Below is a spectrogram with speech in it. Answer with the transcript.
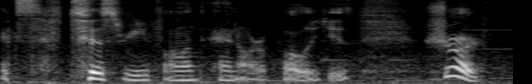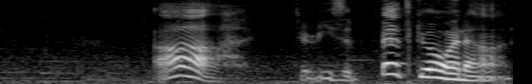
accept this refund and our apologies. Sure. Ah there is a bet going on.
